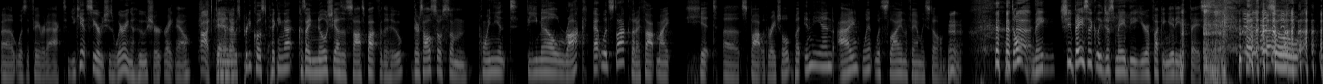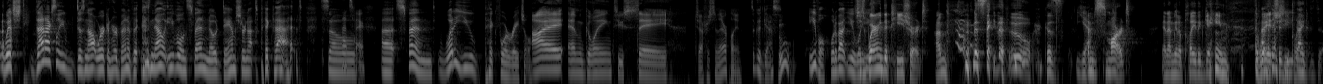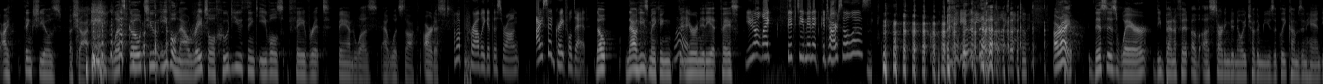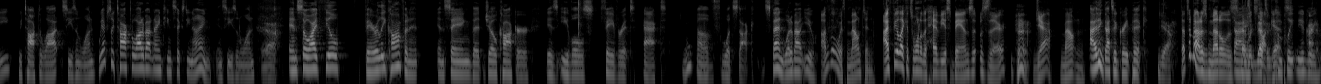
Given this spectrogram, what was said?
uh, was the favorite act. You can't see her, but she's wearing a Who shirt right now Ah, damn and it! I was pretty close to picking that because I know she has a soft spot for the Who. There's also some poignant female rock at Woodstock that I thought might hit a spot with Rachel, but in the end, I went with Sly and the Family Stone. Hmm. Well, don't make. She basically just made the "you're a fucking idiot" face. so, which that actually does not work in her benefit because now Evil and Svend know damn sure not to pick that. So That's fair. uh, Svend, what do you pick for Rachel? I am going to say Jefferson Airplane. It's a good guess. Ooh. Evil, what about you? What She's you wearing the T-shirt. I'm, I'm gonna say the Who because Yeah, I'm smart and I'm gonna play the game the way I it think should she, be played. I, I think she owes a shot. Let's go to Evil now. Rachel, who do you think Evil's favorite band was at Woodstock? Artist. I'm gonna probably get this wrong. I said Grateful Dead. Nope. Now he's making the you're an idiot face. You don't like 50 minute guitar solos? Like. All right. This is where the benefit of us starting to know each other musically comes in handy. We talked a lot season one. We actually talked a lot about 1969 in season one. yeah. And so I feel fairly confident in saying that Joe Cocker is Evil's favorite act Ooh. of Woodstock. Svend, what about you? I'm going with Mountain. I feel like it's one of the heaviest bands that was there. Hmm. Yeah, Mountain. I think that's a great pick. Yeah. That's about as metal as I- Woodstock that's a gets. Completely agree.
